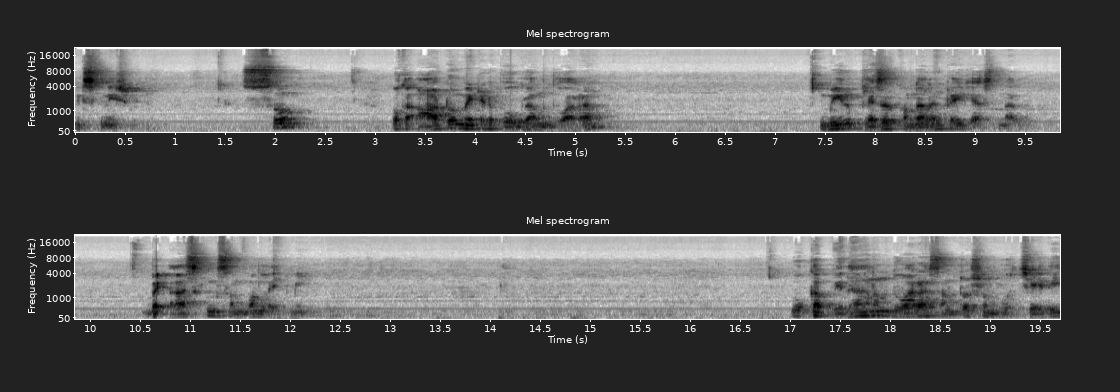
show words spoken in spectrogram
ఇట్స్ ఫినిష్ సో ఒక ఆటోమేటెడ్ ప్రోగ్రామ్ ద్వారా మీరు ప్లెజర్ పొందాలని ట్రై చేస్తున్నారు. By asking someone like me ఒక విధానం ద్వారా సంతోషం వచ్చేది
